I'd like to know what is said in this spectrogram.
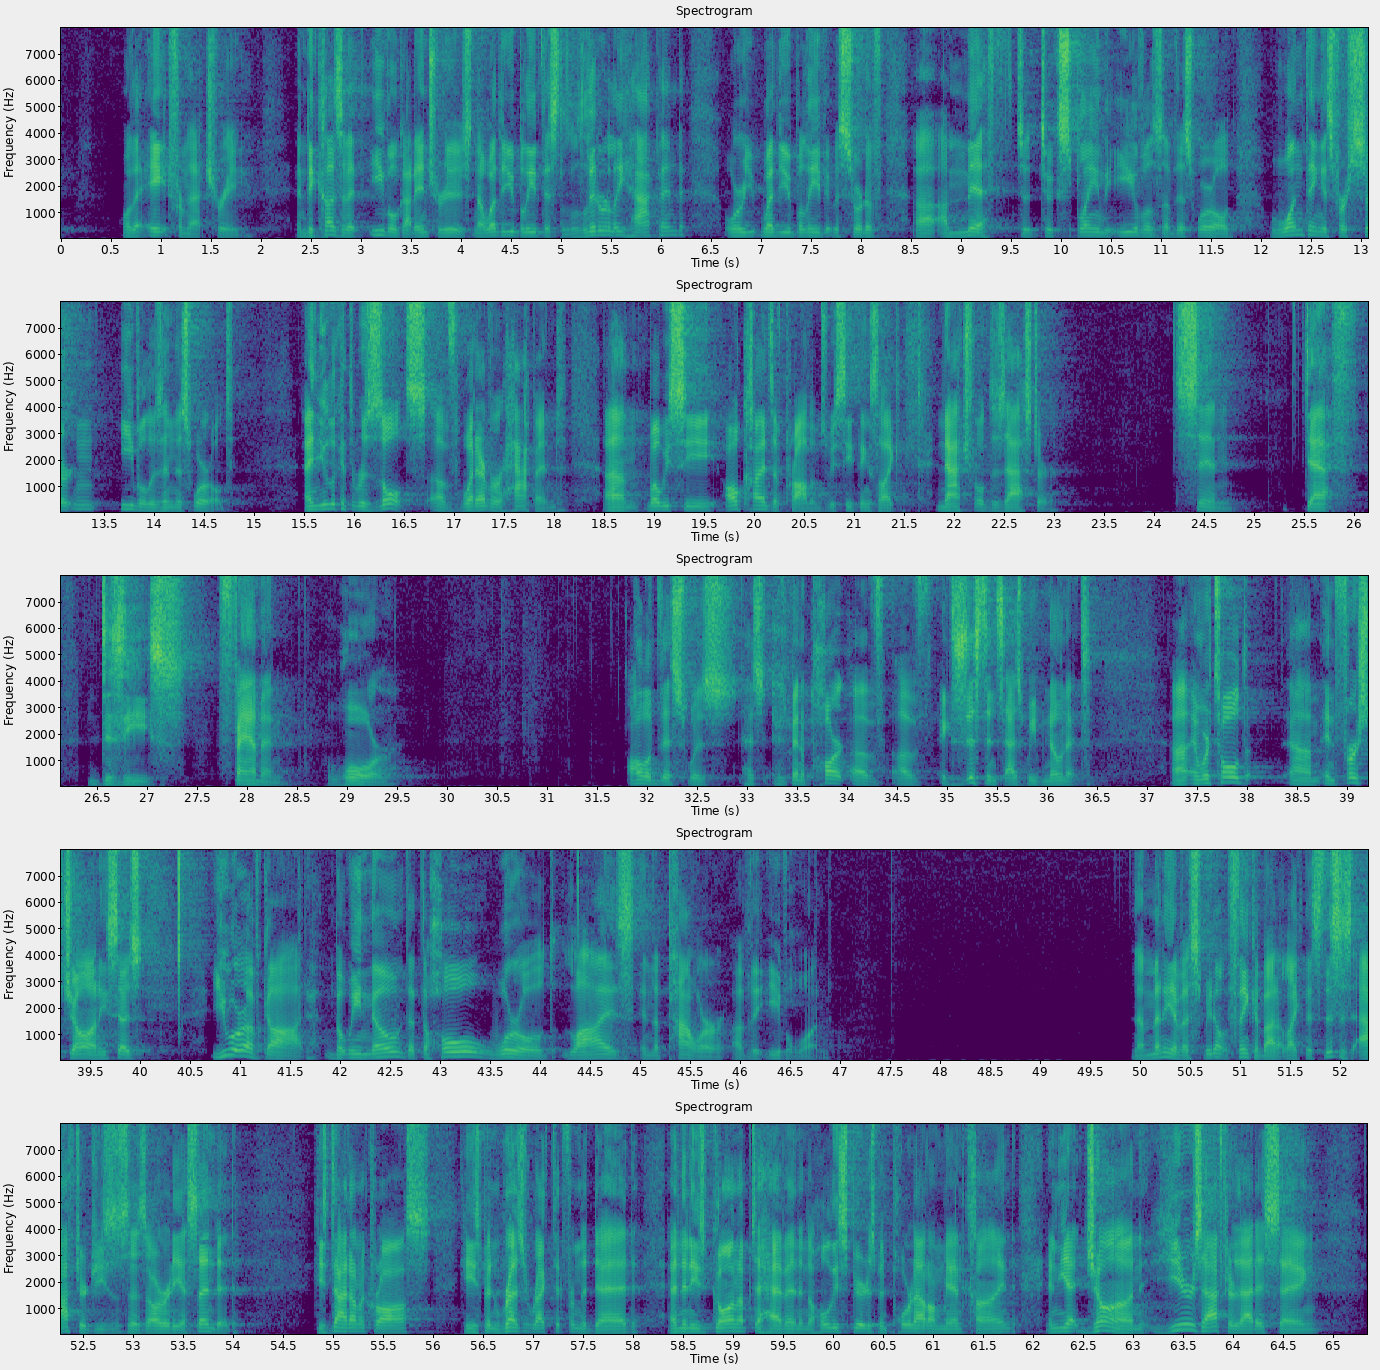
Well, they ate from that tree. And because of it, evil got introduced. Now, whether you believe this literally happened or whether you believe it was sort of uh, a myth to, to explain the evils of this world, one thing is for certain evil is in this world. And you look at the results of whatever happened, um, well, we see all kinds of problems. We see things like natural disaster, sin, death, disease, famine, war all of this was, has, has been a part of, of existence as we've known it. Uh, and we're told um, in 1 John, he says, You are of God, but we know that the whole world lies in the power of the evil one. Now, many of us, we don't think about it like this. This is after Jesus has already ascended. He's died on a cross, He's been resurrected from the dead, and then he's gone up to heaven, and the Holy Spirit has been poured out on mankind. And yet, John, years after that, is saying,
